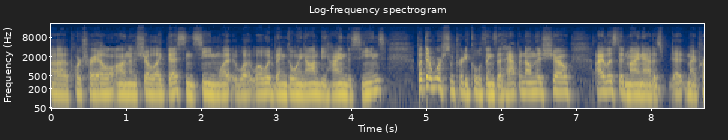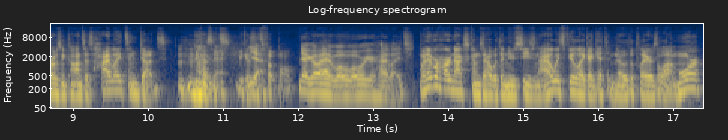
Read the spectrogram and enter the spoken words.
uh, portrayal on a show like this and seeing what what what would have been going on behind the scenes. But there were some pretty cool things that happened on this show. I listed mine out as uh, my pros and cons as highlights and duds because Okay. it's because Yeah. it's football. Yeah, go ahead. What, what were your highlights? Whenever Hard Knocks comes out with a new season, I always feel like I get to know the players a lot more.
